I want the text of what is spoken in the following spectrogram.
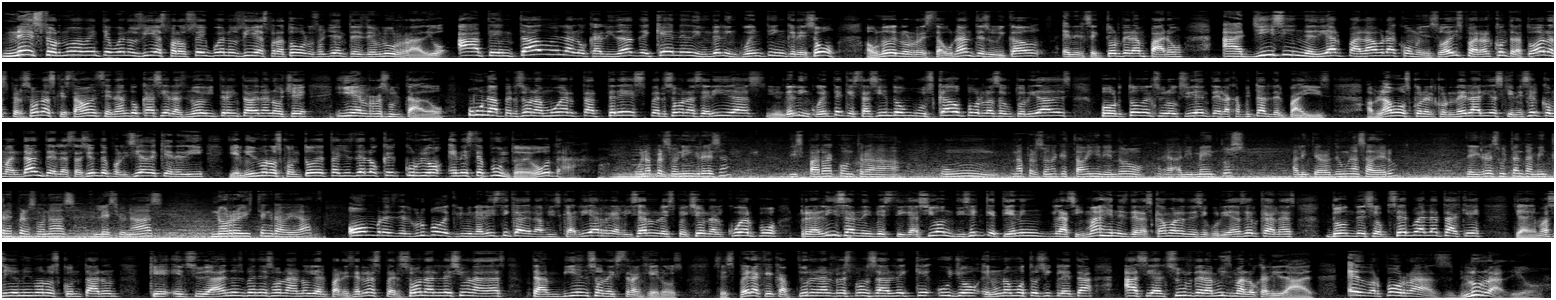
Néstor, nuevamente buenos días para usted y buenos días para todos los oyentes de Blue Radio. Atentado en la localidad de Kennedy, un delincuente ingresó a uno de los restaurantes ubicados en el sector del Amparo. Allí, sin mediar palabra, comenzó a disparar contra todas las personas que estaban cenando casi a las 9 y 30 de la noche. Y el resultado: una persona muerta, tres personas heridas y un delincuente que está siendo buscado por las autoridades por todo el suroccidente de la capital del país. Hablamos con el coronel Arias, quien es el comandante de la estación de policía de Kennedy, y él mismo nos contó detalles de lo que ocurrió en este punto de Bogotá. Una persona ingresa, dispara contra un- una persona que estaba ingiriendo eh, alimentos al interior de un asadero. De ahí resultan también tres personas lesionadas, no revisten gravedad. Hombres del grupo de criminalística de la Fiscalía realizaron la inspección al cuerpo, realizan la investigación, dicen que tienen las imágenes de las cámaras de seguridad cercanas donde se observa el ataque y además ellos mismos nos contaron que el ciudadano es venezolano y al parecer las personas lesionadas también son extranjeros. Se espera que capturen al responsable que huyó en una motocicleta hacia el sur de la misma localidad. Edward Porras, Blue Radio.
